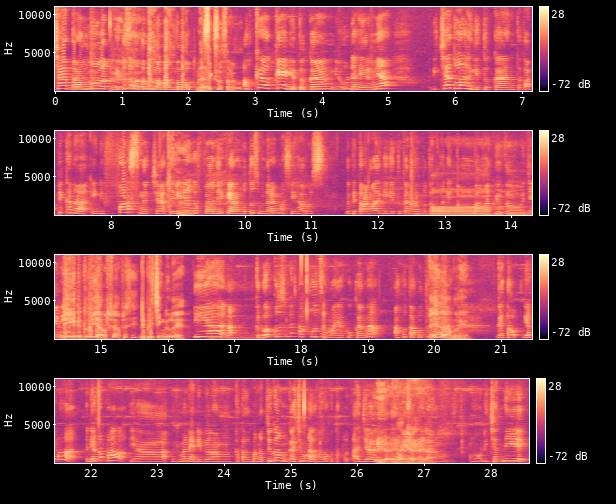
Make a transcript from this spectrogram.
cat rambut gitu sama teman-teman tuh. Asik tuh seru. oke oke gitu kan. Ya udah akhirnya dicat lah gitu kan. Tetapi karena ini first ngecat jadi ini agak fail. Jadi kayak rambut tuh sebenarnya masih harus lebih terang lagi gitu. Karena rambut aku kan hitam banget gitu. jadi Di ini dulu ya, maksudnya apa sih? Di bleaching dulu ya? iya. Nah kedua aku tuh sebenarnya takut sama ayahku karena aku takut tuh Ayah nggak bolehin? Gak tau dia kok dia kan padahal ya gimana ya dibilang ketat banget juga. Enggak cuma kata aku takut aja gitu. Iya, iya, kayak iya, iya. bilang mau dicat nih.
